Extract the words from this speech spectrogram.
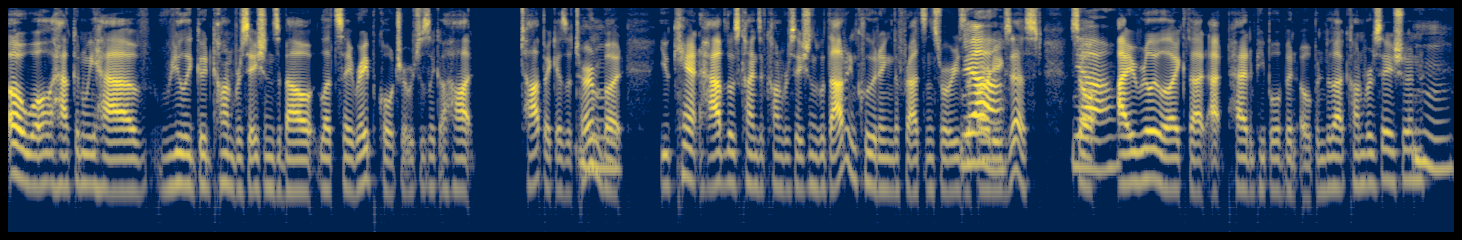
oh, well, how can we have really good conversations about, let's say, rape culture, which is like a hot topic as a term, Mhm. but you can't have those kinds of conversations without including the frats and sororities that already exist. So Yeah. I really like that at Penn, people have been open to that conversation. Mhm.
